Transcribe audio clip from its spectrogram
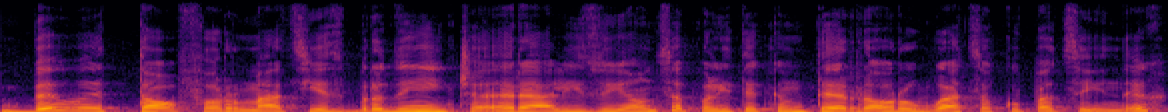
Były to formacje zbrodnicze, realizujące politykę terroru władz okupacyjnych,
